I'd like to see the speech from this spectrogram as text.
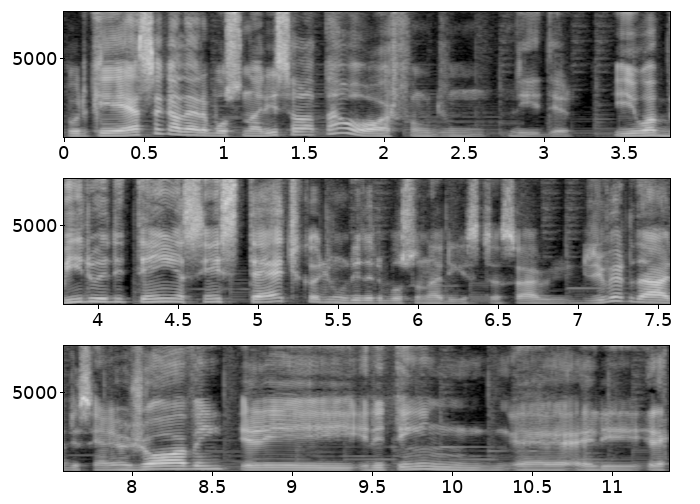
Porque essa galera bolsonarista, ela tá órfã de um líder. E o Abílio, ele tem, assim, a estética de um líder bolsonarista, sabe? De verdade, assim, ele é jovem, ele, ele tem, é, ele, ele é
